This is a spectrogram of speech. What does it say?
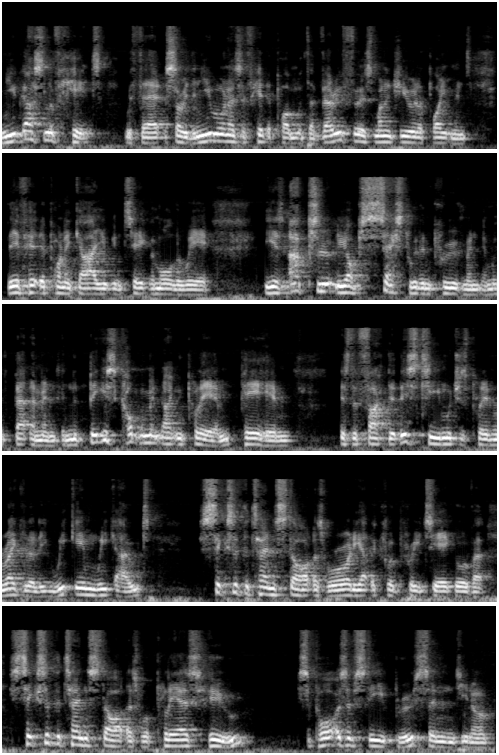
Newcastle have hit with their sorry, the new owners have hit upon with their very first managerial appointment. They've hit upon a guy who can take them all the way. He is absolutely obsessed with improvement and with betterment. And the biggest compliment I can play him, pay him is the fact that this team, which is playing regularly, week in, week out, six of the ten starters were already at the club pre takeover. Six of the ten starters were players who, supporters of Steve Bruce and, you know,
